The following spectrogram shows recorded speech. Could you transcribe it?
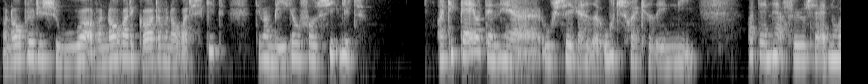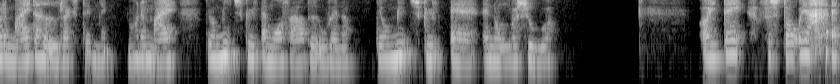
hvornår blev de sure, og hvornår var det godt, og hvornår var det skidt. Det var mega uforudsigeligt. Og det gav jo den her usikkerhed og utryghed indeni. Og den her følelse af, at nu var det mig, der havde ødelagt stemning. Nu var det mig. Det var min skyld, at mor og far var blevet uvenner. Det var min skyld, at, at nogen var sure. Og i dag forstår jeg, at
